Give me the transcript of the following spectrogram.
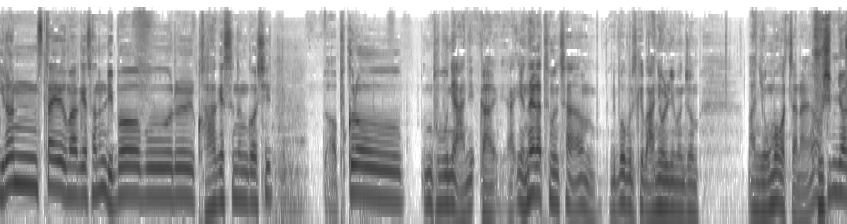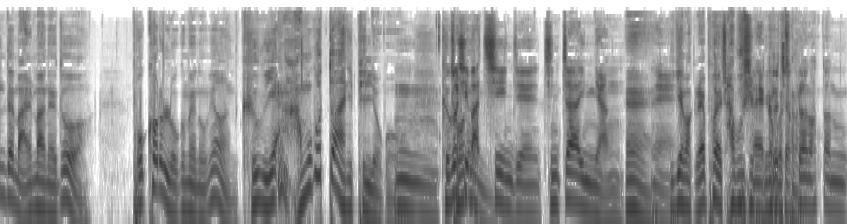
이런 스타일의 음악에서는 reverb를 과하게 쓰는 것이 어, 부끄러운 부분이 아닐까. 옛날 같으면 참 reverb 이렇게 많이 올리면 좀 많이 욕 먹었잖아요. 90년대 말만 해도 보컬을 녹음해 놓으면 그 위에 아무것도 안 입히려고. 음, 그것이 마치 이제 진짜인 양. 예, 네. 이게 막 래퍼의 자부심 네, 이런 그렇죠. 것처럼. 그런 어떤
